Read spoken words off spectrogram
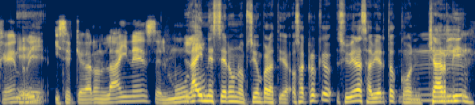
Henry eh, y se quedaron Laines, el Mudo. Laines era una opción para tirar. O sea, creo que si hubieras abierto con mm. Charlie,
